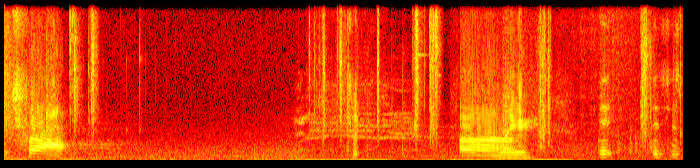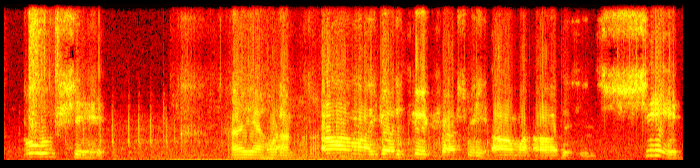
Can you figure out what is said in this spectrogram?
the trap. Oh, Where? This, this is bullshit. Oh yeah, hold on, hold on. Oh my god, it's gonna crush me. Oh my, oh, this is shit.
